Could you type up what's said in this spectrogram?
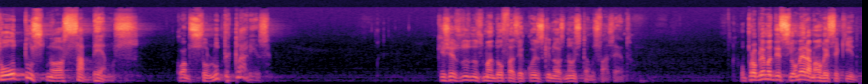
todos nós sabemos, com absoluta clareza, que Jesus nos mandou fazer coisas que nós não estamos fazendo. O problema desse homem era mal ressequido.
